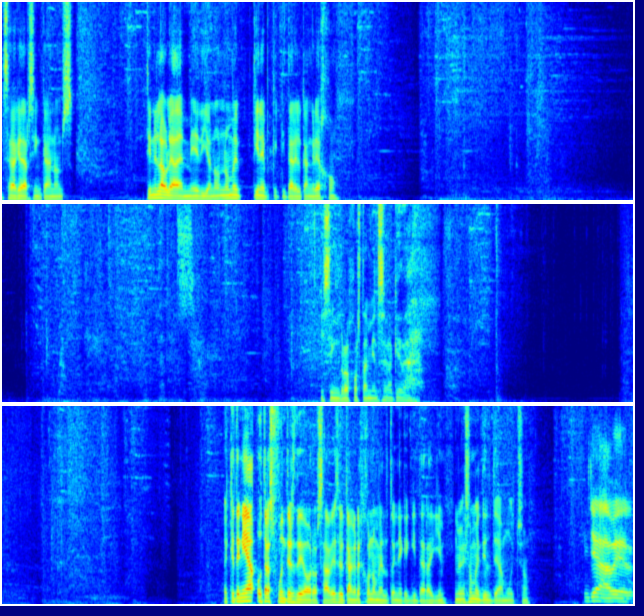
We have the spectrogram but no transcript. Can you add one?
Se va a quedar sin canons. Tiene la oleada en medio, ¿no? No me tiene que quitar el cangrejo. Sin rojos también se va a quedar. Es que tenía otras fuentes de oro, ¿sabes? El cangrejo no me lo tenía que quitar aquí. Eso me tiltea mucho. Ya, a ver,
